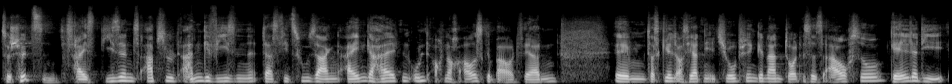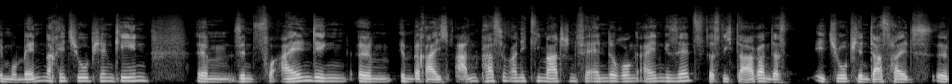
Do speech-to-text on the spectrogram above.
zu schützen. Das heißt, die sind absolut angewiesen, dass die Zusagen eingehalten und auch noch ausgebaut aufgebaut werden. Ähm, das gilt auch, Sie hatten Äthiopien genannt, dort ist es auch so. Gelder, die im Moment nach Äthiopien gehen, ähm, sind vor allen Dingen ähm, im Bereich Anpassung an die klimatischen Veränderungen eingesetzt. Das liegt daran, dass Äthiopien das halt äh,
